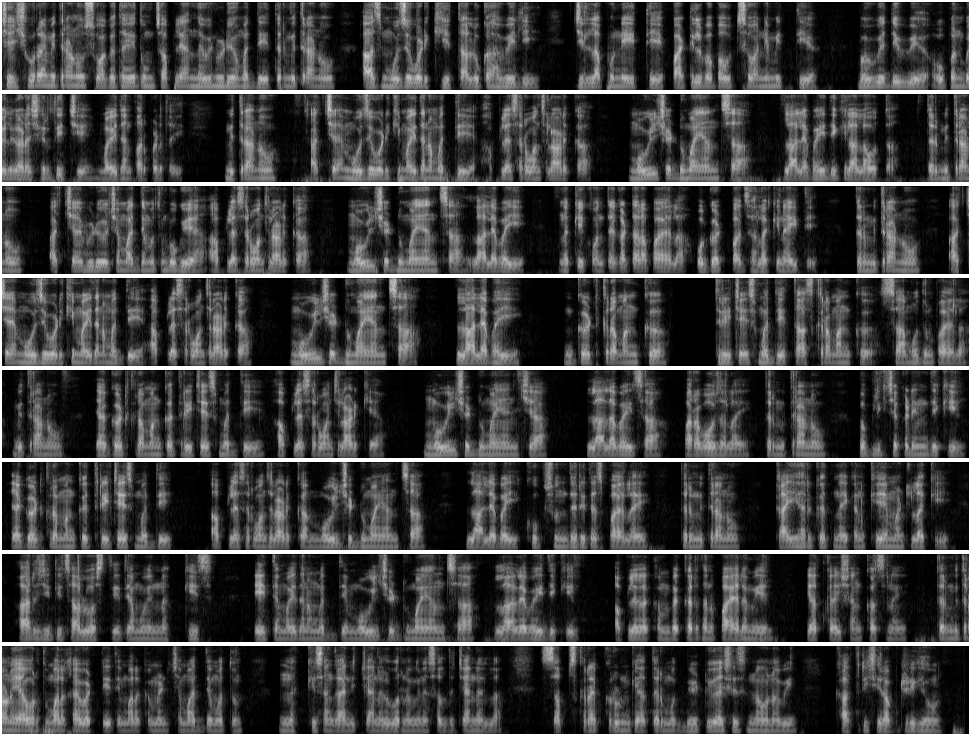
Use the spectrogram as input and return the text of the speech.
जय शिवराय मित्रांनो स्वागत आहे तुमचं आपल्या नवीन व्हिडिओमध्ये. तर मित्रांनो आज मोजेवडकी तालुका हवेली जिल्हा पुणे येथे पाटील बाबा उत्सवानिमित्त भव्य दिव्य ओपन बैलगाडा शिर्तीचे मैदान पार पडत आहे मित्रांनो आजच्या मोजेवडकी मैदानामध्ये आपल्या सर्वांचा लाडका मोविल शेठ डुमा यांचा लाल्याबाई देखील आला होता. तर मित्रांनो आजच्या व्हिडिओच्या माध्यमातून बघूया आपल्या सर्वांचा लाडका मोविल शेठ डुमा यांचा लाल्याबाई नक्की कोणत्या गटाला पाहायला व गटपात झाला की नाही ते. तर मित्रांनो आजच्या मोजेवडकी मैदानामध्ये आपल्या सर्वांचा लाडका मोविल शेठ ढुमा यांचा लाल्याभाई गट क्रमांक त्रेचाळीसमध्ये तास क्रमांक सहामधून पाहिला. मित्रांनो या गट क्रमांक त्रेचाळीसमध्ये आपल्या सर्वांच्या लाडक्या मोविल शेठ ढुमा यांच्या लालाबाईचा पराभव झाला आहे तर मित्रांनो पब्लिकच्या कडेने देखील या गट क्रमांक त्रेचाळीसमध्ये आपल्या सर्वांचा लाडका मोविल शेठ ढुमा यांचा लाल्याबाई खूप सुंदररित्याच पाहिला आहे तर मित्रांनो काही हरकत नाही कारण खेळ म्हटला की हार जिती चालू असते. त्यामुळे नक्कीच येत्या मैदानामध्ये मोईल शेठ यांचा लाल्याबाई देखील आपल्याला कमबॅक करताना पाहायला मिळेल. यात काही शंकाच नाही. तर मित्रांनो यावर तुम्हाला काय वाटते ते मला कमेंटच्या माध्यमातून नक्की सांगा आणि चॅनलवर नवीन असाल तर चॅनलला सबस्क्राईब करून घ्या. तर मग भेटूया असेच नवनवीन खात्रीशीर अपडेट घेऊन.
